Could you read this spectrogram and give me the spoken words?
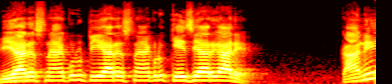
బీఆర్ఎస్ నాయకుడు టీఆర్ఎస్ నాయకుడు కేసీఆర్ గారే. కానీ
